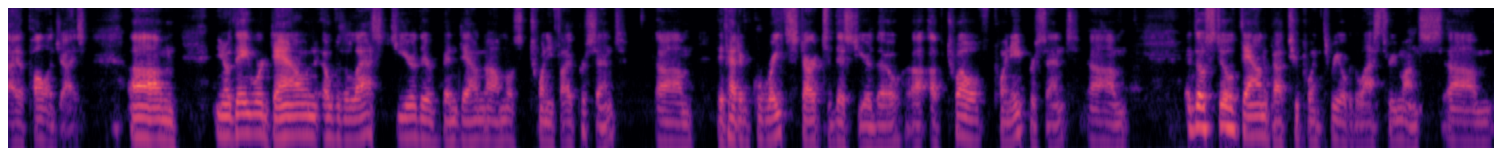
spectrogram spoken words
I apologize. Um, you know, they were down over the last year, they've been down almost 25%. Um, they've had a great start to this year, though, uh, up 12.8%. Though still down about 2.3 over the last three months. Um,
